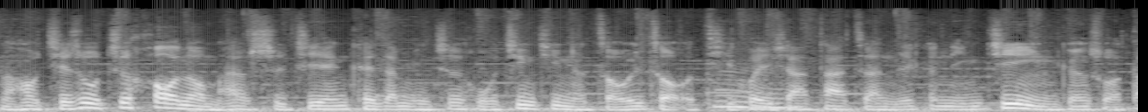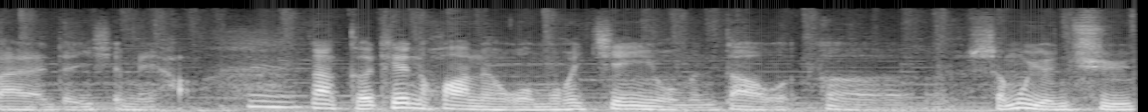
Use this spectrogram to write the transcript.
然后结束之后呢，我们还有时间可以在明池湖静静的走一走，体会一下大自然的一个宁静跟所带来的一些美好。嗯，那隔天的话呢，我们会建议我们到呃。神木园区，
